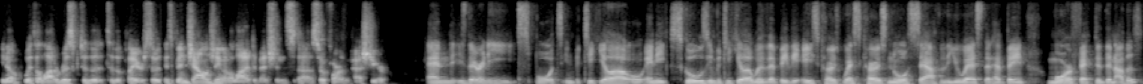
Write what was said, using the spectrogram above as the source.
you know with a lot of risk to the to the players. So it's been challenging on a lot of dimensions uh, so far in the past year. And is there any sports in particular or any schools in particular, whether that be the East Coast, West Coast, North, South of the US, that have been more affected than others?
